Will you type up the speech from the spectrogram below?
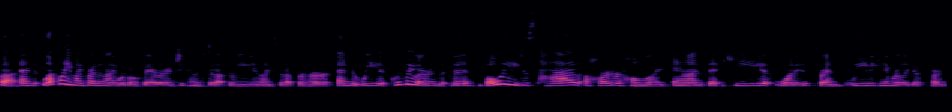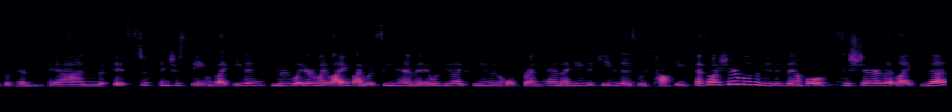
of us. And luckily, my friend and I were both there and she kind of stood up for me and I stood up for her. And we quickly learned that the bully just had a harder home life and that he wanted friends. We became really good friends with him. And it's just interesting. Like, even years later in my life, I would see him and it would be like seeing an old friend. And I think the key to this was talking. And so I share both of these examples examples to share that like yes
